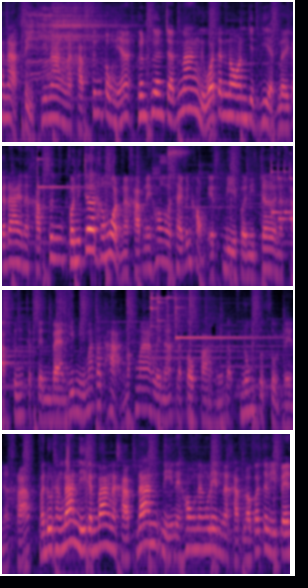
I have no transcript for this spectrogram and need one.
ขนาด 4 ที่นั่งนะครับ ซึ่งตรงนี้เพื่อนๆจะนั่งหรือว่าจะนอนเหยียดๆเลยก็ได้นะครับ ซึ่งเฟอร์นิเจอร์ทั้งหมดนะครับในห้องเราใช้เป็นของ SB Furniture นะครับซึ่งจะเป็นแบรนด์ที่มีมาตรฐานมากๆเลยนะและโซฟานี้แบบนุ่มสุดๆเลยนะครับ มาดูทางด้านนี้กันบ้างนะครับ ด้านนี้ในห้องนั่งเล่นนะครับ เราก็จะมีเป็น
